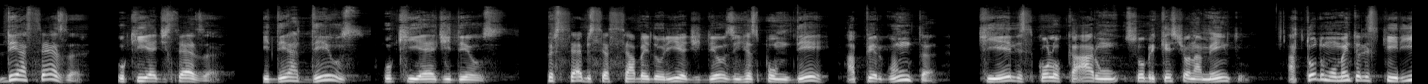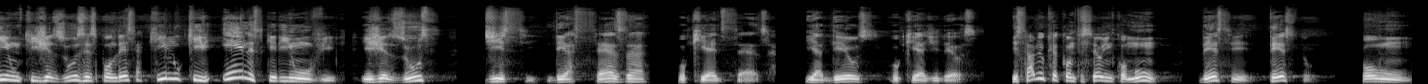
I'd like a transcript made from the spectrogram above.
dê a César o que é de César e dê a Deus o que é de Deus. Percebe-se a sabedoria de Deus em responder à pergunta que eles colocaram sobre questionamento? A todo momento eles queriam que Jesus respondesse aquilo que eles queriam ouvir. E Jesus disse: dê a César o que é de César e a Deus o que é de Deus. E sabe o que aconteceu em comum desse texto com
